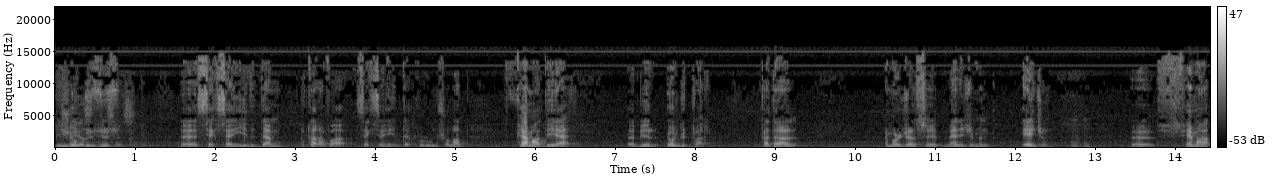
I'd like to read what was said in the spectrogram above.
Şu yasa tasarısı. 1987'den bu tarafa 87'de kurulmuş olan FEMA diye e, bir örgüt var. Federal Emergency Management Agent. E, FEMA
